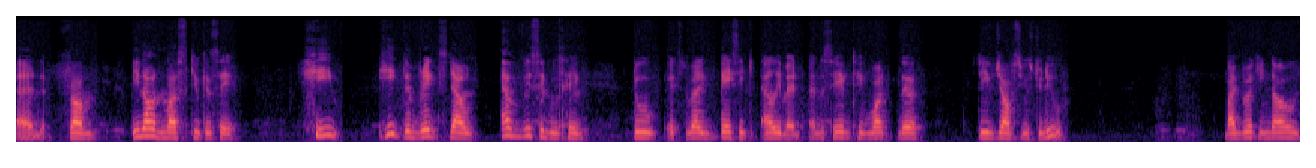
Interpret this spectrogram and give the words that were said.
And from Elon Musk you can say he he breaks down every single thing to its very basic element and the same thing what the Steve Jobs used to do. By breaking down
